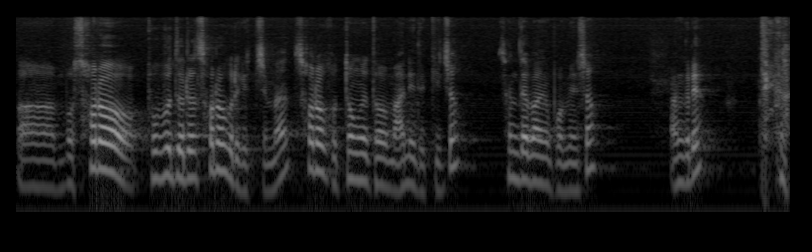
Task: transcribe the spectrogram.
어, 뭐 서로 부부들은 서로 그러겠지만 서로 고통을 더 많이 느끼죠. 상대방을 보면서 안 그래요? 내가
